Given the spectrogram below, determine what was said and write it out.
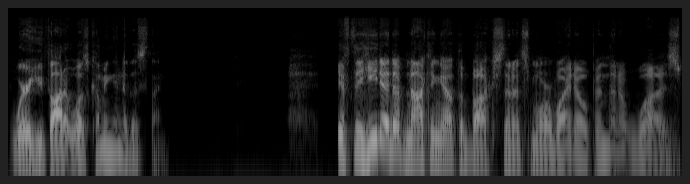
where you thought it was coming into this thing? If the Heat end up knocking out the Bucks, then it's more wide open than it was.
